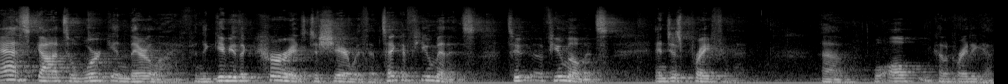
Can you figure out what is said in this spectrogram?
ask God to work in their life and to give you the courage to share with them. Take a few minutes, to, a few moments, and just pray for them. Um, we'll all kind of pray together.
